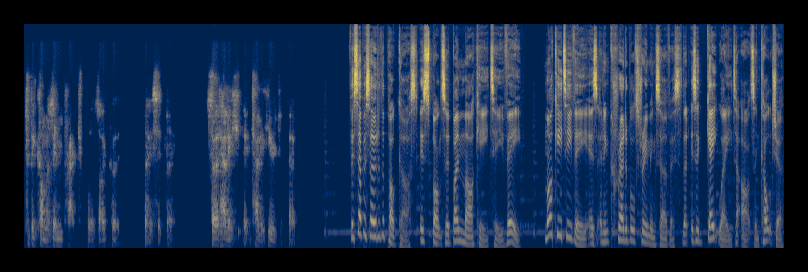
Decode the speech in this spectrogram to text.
to become as impractical as I could, basically. So it had a, it had a huge effect. This episode of the podcast is sponsored by Marquee TV. Marquee TV is an incredible streaming service that is a gateway to arts and culture.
